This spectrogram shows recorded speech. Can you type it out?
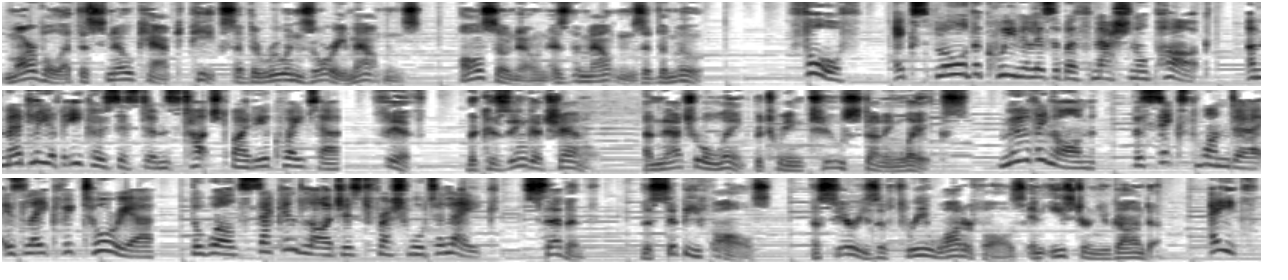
marvel at the snow-capped peaks of the Ruwenzori Mountains, also known as the Mountains of the Moon. Fourth, explore the Queen Elizabeth National Park, a medley of ecosystems touched by the equator. Fifth, the Kazinga Channel, a natural link between two stunning lakes. Moving on, the sixth wonder is Lake Victoria, the world's second largest freshwater lake. Seventh, the Sipi Falls, a series of three waterfalls in eastern Uganda. Eighth,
